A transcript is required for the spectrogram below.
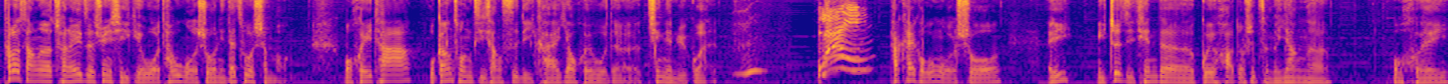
Taro 桑呢传了一则讯息给我，他问我说你在做什么？我回他，我刚从吉祥寺离开，要回我的青年旅馆。他开口问我说，诶。你这几天的规划都是怎么样呢？我回，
